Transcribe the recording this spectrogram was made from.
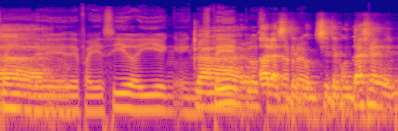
Claro. de, de fallecido ahí en, en Claro. los templos. Ahora, si te, si te contagian en,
